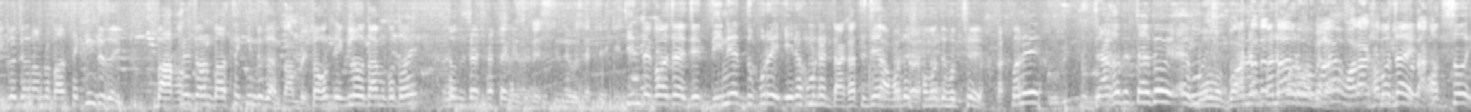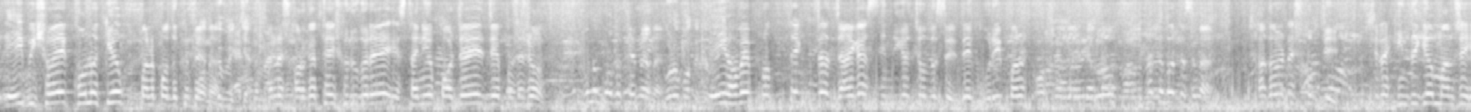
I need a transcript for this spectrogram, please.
এগুলো যখন আমরা বাজার থেকে কিনতে যাই বা আপনি যখন বাজার থেকে কিনতে যান তখন এগুলো দাম কত হয়? পঞ্চাশ ষাট টাকা কেজি। চিন্তা করা যায় যে দিনের দুপুরে এরকম একটা ডাকাতি যে আমাদের সমাজে হচ্ছে। মানে জায়গাতে এমন- মানে মানে বড় হবে না। ওরা একটা ভাবা যায়। অথচ এই বিষয়ে কোনো কেউ মানে পদক্ষেপ নেয় না। মানে সরকার থেকে শুরু করে স্থানীয় পর্যায়ে যে প্রশাসন কোনো পদক্ষেপ নেয় না। এইভাবে প্রত্যেকটা জায়গায় সিন্ডিকেট চলতেছে যে গরিব মানুষ অসহায় মানুষ এগুলো খেতে পারতেছে না সাধারণ একটা সবজি সেটা কিনতে গিয়েও মানুষের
